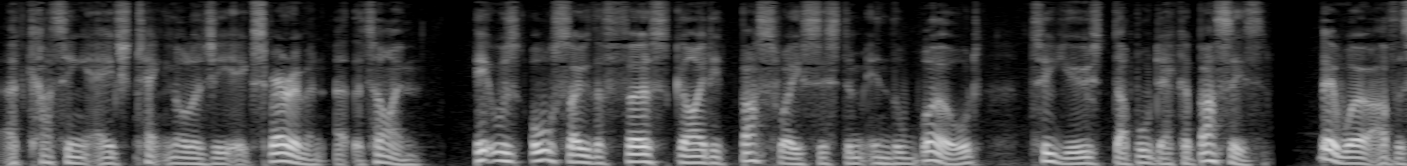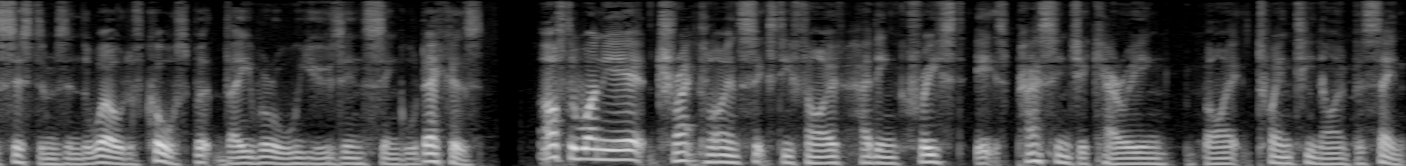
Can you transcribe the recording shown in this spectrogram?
a cutting edge technology experiment at the time. It was also the first guided busway system in the world to use double decker buses. There were other systems in the world, of course, but they were all using single deckers. After one year, Tracline 65 had increased its passenger carrying by 29%.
